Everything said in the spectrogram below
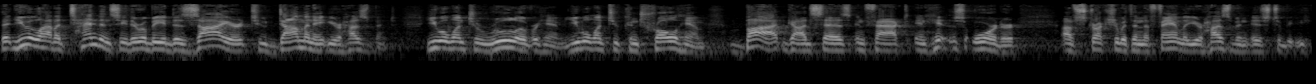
that you will have a tendency, there will be a desire to dominate your husband. You will want to rule over him. You will want to control him. But God says, in fact, in his order of structure within the family, your husband is to be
